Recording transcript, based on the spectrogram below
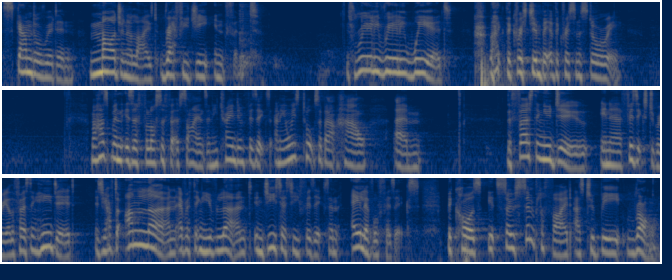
scandal ridden, marginalized refugee infant. It's really, really weird, like the Christian bit of the Christmas story. My husband is a philosopher of science and he trained in physics, and he always talks about how um, the first thing you do in a physics degree, or the first thing he did, is you have to unlearn everything you've learned in GCSE physics and A level physics because it's so simplified as to be wrong.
